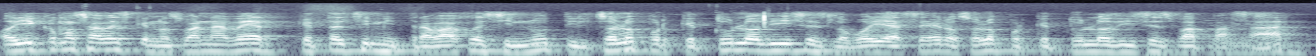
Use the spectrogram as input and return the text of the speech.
oye, ¿cómo sabes que nos van a ver? ¿Qué tal si mi trabajo es inútil? Solo porque tú lo dices lo voy a hacer o solo porque tú lo dices va a pasar.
